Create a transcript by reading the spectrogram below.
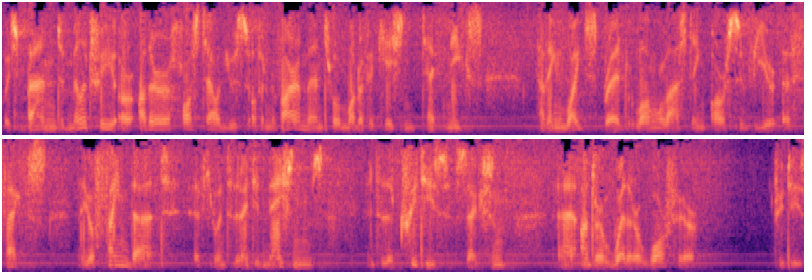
which banned military or other hostile use of environmental modification techniques having widespread, long-lasting, or severe effects. Now, you'll find that if you go into the United Nations, into the treaties section, uh, under weather warfare treaties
